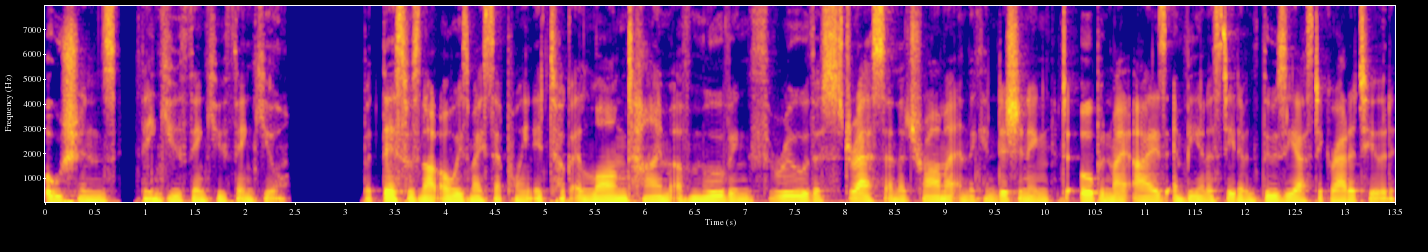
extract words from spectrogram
oceans. Thank you, thank you, thank you. But this was not always my set point. It took a long time of moving through the stress and the trauma and the conditioning to open my eyes and be in a state of enthusiastic gratitude.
